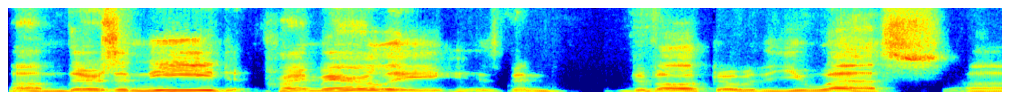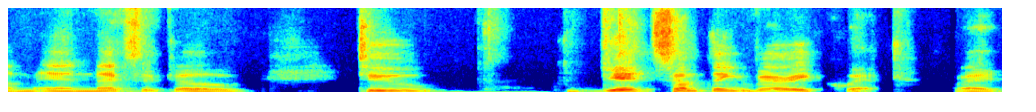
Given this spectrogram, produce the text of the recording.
Um, there's a need primarily has been developed over the US um, and Mexico to get something very quick, right?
